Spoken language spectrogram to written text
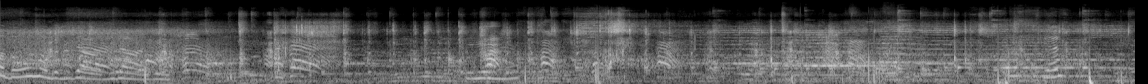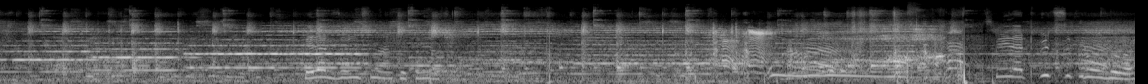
Olmadı olmadı bir daha bir daha gel. Geliyor mu? Gel. Beyler görünsün hareketini yapacağım. Beyler 3-0 oldu.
